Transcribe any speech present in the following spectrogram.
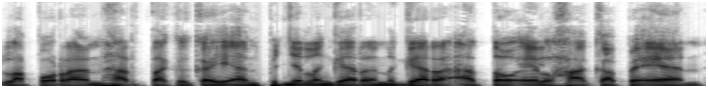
laporan harta kekayaan penyelenggara negara atau LHKPN.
